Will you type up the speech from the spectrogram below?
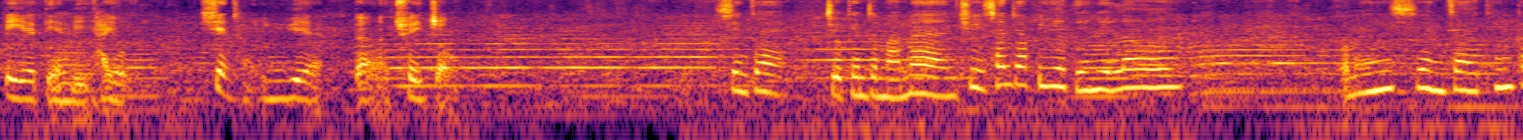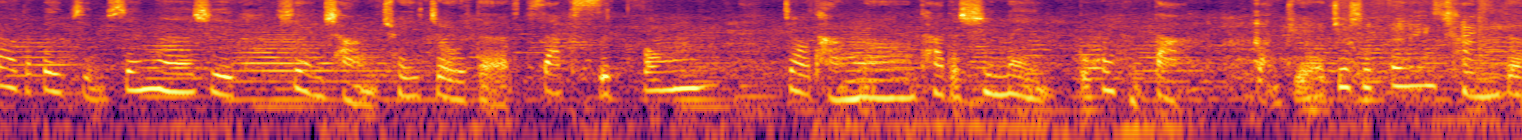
毕业典礼，还有现场音乐的吹奏。现在就跟着马漫去参加毕业典礼喽。我们现在听到的背景声呢，是现场吹奏的萨克斯风。教堂呢，它的室内不会很大，感觉就是非常的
